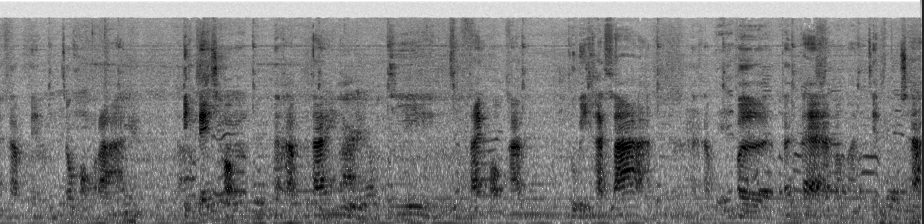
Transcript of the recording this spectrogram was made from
นะครับ เป็นเจ้าของร้านบิ๊กเต้ช็อปนะครับ ตั้งอยู่ที่ใต้หอพักทูบีคาซ่านะครับ เปิดตั้งแต่ประมาณ7โมงเช้า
